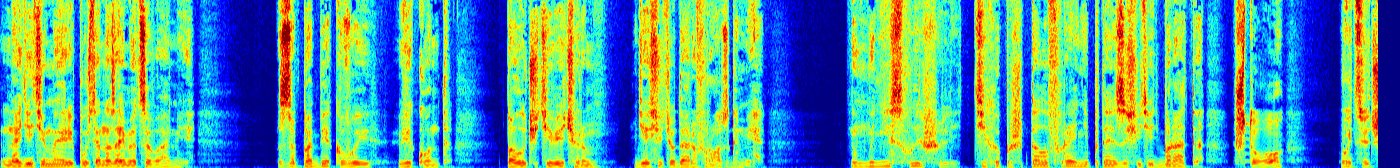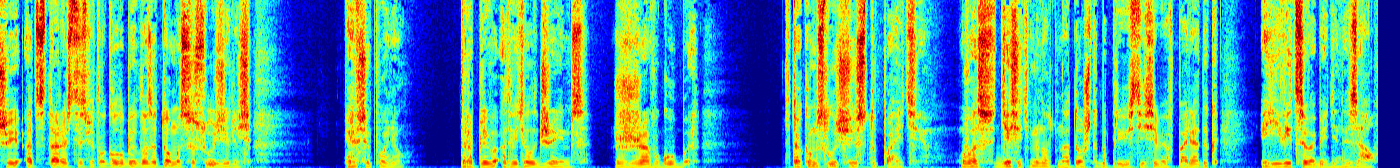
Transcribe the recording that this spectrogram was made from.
найдите Мэри, пусть она займется вами. За побег вы, Виконт, получите вечером десять ударов розгами». «Но мы не слышали», — тихо прошептала Фрэнни, пытаясь защитить брата. «Что?» Выцветшие от старости светло-голубые глаза Томаса сузились. «Я все понял», — торопливо ответил Джеймс сжав губы. «В таком случае ступайте. У вас десять минут на то, чтобы привести себя в порядок и явиться в обеденный зал.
